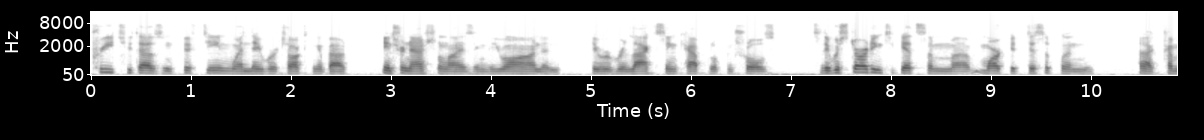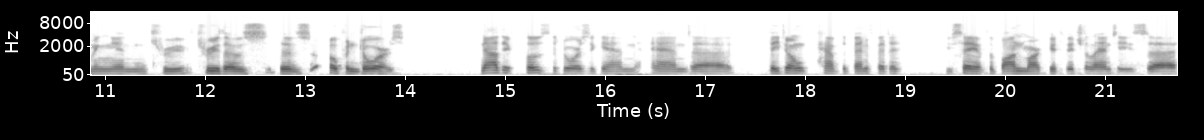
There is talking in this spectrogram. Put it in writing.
pre 2015 when they were talking about internationalizing the yuan and they were relaxing capital controls. So they were starting to get some uh, market discipline uh, coming in through through those those open doors. Now they've closed the doors again, and uh, they don't have the benefit, as you say, of the bond market vigilantes, uh,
